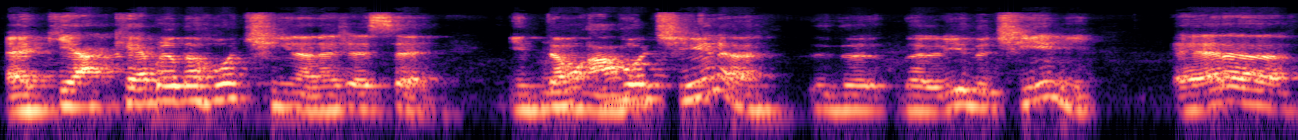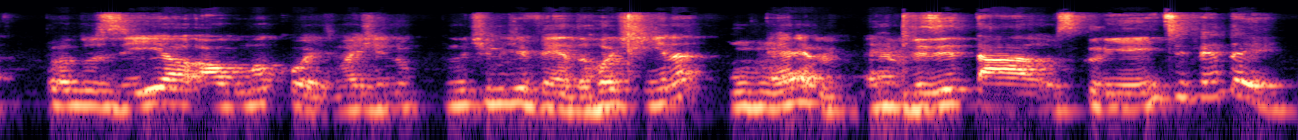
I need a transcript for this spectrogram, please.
É que é a quebra da rotina, né, Jessé? Então, uhum. a rotina do, dali do time era produzir alguma coisa. Imagina no, time de venda, rotina uhum. é, é, visitar os clientes e vender.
